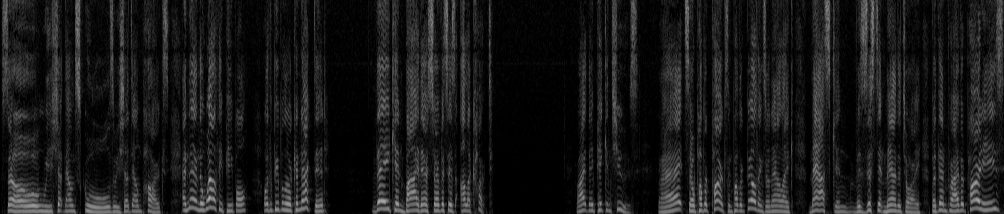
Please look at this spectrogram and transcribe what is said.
So we shut down schools we shut down parks. And then the wealthy people or the people who are connected, they can buy their services a la carte. Right? They pick and choose right? So public parks and public buildings are now like mask and resistant mandatory, but then private parties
